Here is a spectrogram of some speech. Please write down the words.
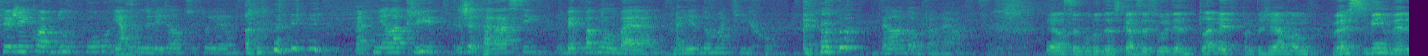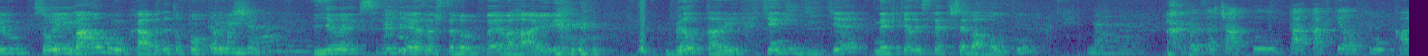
si řekla v duchu, já jsem nevěděla, co to je. tak měla klid, že Tarasík vypadnul ven a je doma ticho. Byla dobrá reakce. Já se budu dneska se furt jen tlemit, protože já mám ve svým videu svoji mámu, chápete to To poprvé? Jo, jak světě, já jsem z toho úplně v háji. Byl tady chtěný dítě, nechtěli jste třeba holku? Ne, od začátku táta chtěl kluka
